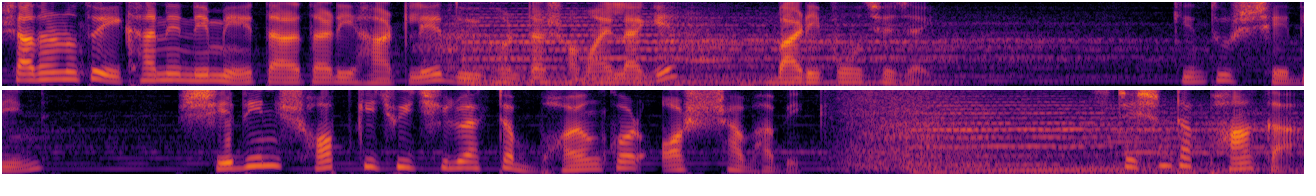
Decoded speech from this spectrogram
সাধারণত এখানে নেমে তাড়াতাড়ি হাঁটলে দুই ঘণ্টা সময় লাগে, বাড়ি পৌঁছে যাই। কিন্তু সেদিন সেদিন সব কিছুই ছিল একটা ভয়ঙ্কর, অস্বাভাবিক। স্টেশনটা ফাঁকা।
